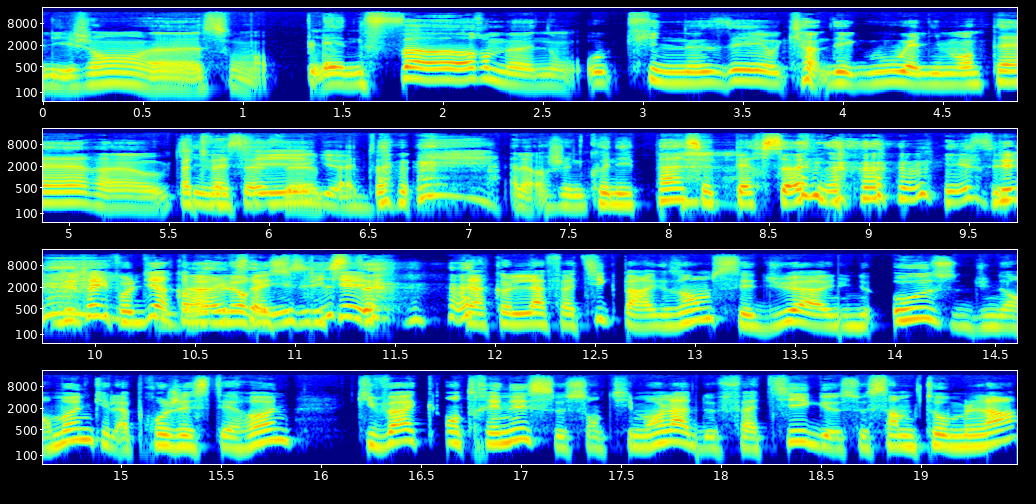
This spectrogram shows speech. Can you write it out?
les gens sont en pleine forme, n'ont aucune nausée, aucun dégoût alimentaire, aucune pas de fatigue. Alors, je ne connais pas cette personne. Déjà, il faut le dire, quand même le réexpliquer. C'est-à-dire que la fatigue, par exemple, c'est dû à une hausse d'une hormone qui est la progestérone, qui va entraîner ce sentiment-là de fatigue, ce symptôme-là.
